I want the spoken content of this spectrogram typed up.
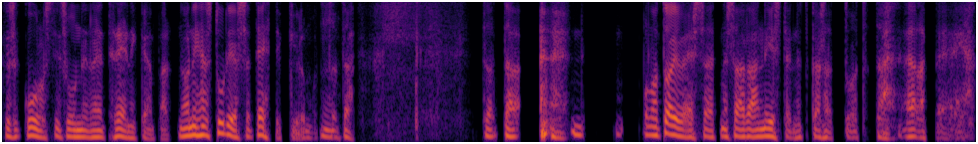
kyllä se kuulosti suunnilleen treenikämpältä. Ne on ihan studiossa tehty kyllä, mutta mm. tota, tota, mulla on toiveissa, että me saadaan niistä nyt kasattua tota LP ja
